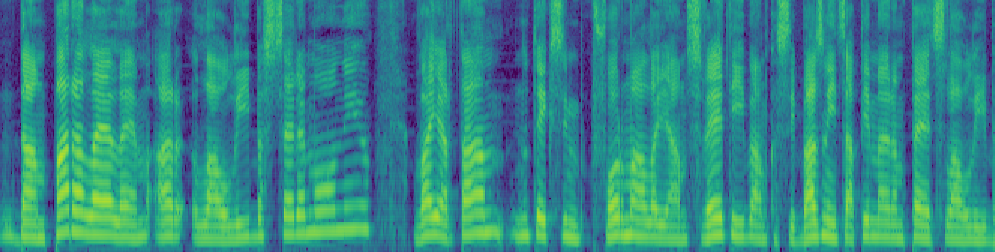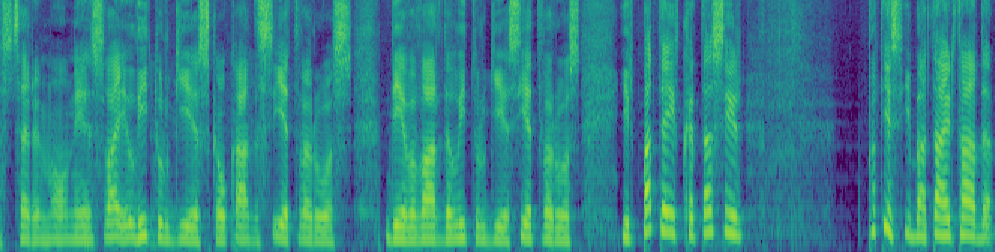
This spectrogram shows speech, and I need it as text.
tādām paralēlēm ar laulības ceremoniju vai ar tām, nu, teiksim, formālajām svētībām, kas ir baznīcā, piemēram, pēc laulības ceremonijas vai liturgijas kaut kādas ietvaros, Dieva vārda liturgijas ietvaros, ir pateikt, ka tas ir, patiesībā tā ir tāda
